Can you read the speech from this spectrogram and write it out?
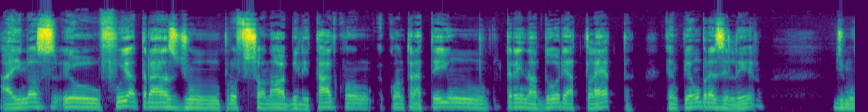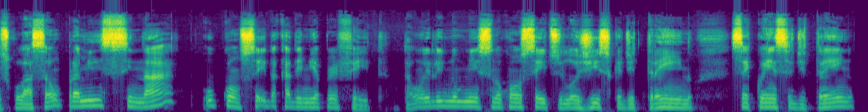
Aí nós, eu fui atrás de um profissional habilitado, com, contratei um treinador e atleta, campeão brasileiro de musculação, para me ensinar o conceito da academia perfeita. Então ele me ensinou conceitos de logística de treino, sequência de treino,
